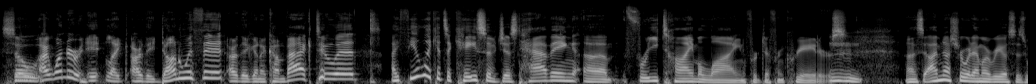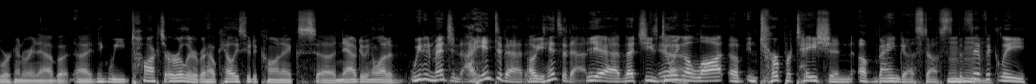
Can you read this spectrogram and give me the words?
so So i wonder it like are they done with it are they going to come back to it I feel like it's a case of just having um, free time align for different creators. Mm-hmm. Uh, so I'm not sure what Emma Ríos is working right now, but I think we talked earlier about how Kelly Sue DeConnick's uh, now doing a lot of. we didn't mention it i hinted at it Oh, you hinted at it. Yeah, that she's doing a lot of interpretation of manga stuff, Mm-hmm. specifically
